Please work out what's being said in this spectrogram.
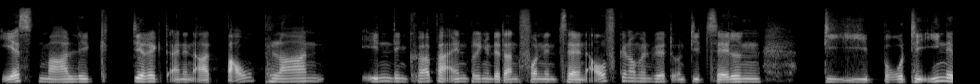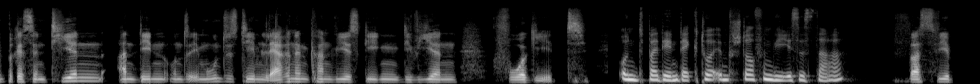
erstmalig direkt eine Art Bauplan in den Körper einbringen, der dann von den Zellen aufgenommen wird und die Zellen die Proteine präsentieren, an denen unser Immunsystem lernen kann, wie es gegen die Viren vorgeht. Und bei den Vektorimpfstoffen, wie ist es da? Was wir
